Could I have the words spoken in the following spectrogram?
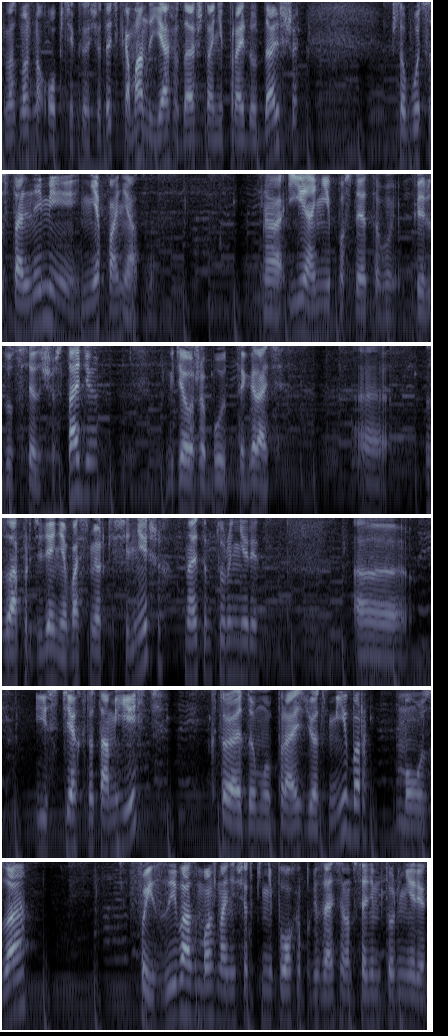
Возможно, Optic. То есть, вот эти команды, я ожидаю, что они пройдут дальше. Что будет с остальными, непонятно. А, и они после этого перейдут в следующую стадию, где уже будут играть э, за определение восьмерки сильнейших на этом турнире. Э, из тех, кто там есть, кто, я думаю, пройдет MIBR, Мауза, Фейзы, возможно, они все-таки неплохо показали на последнем турнире.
